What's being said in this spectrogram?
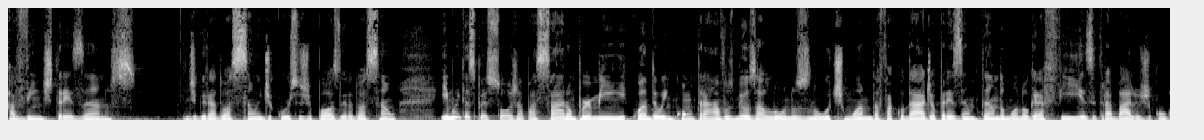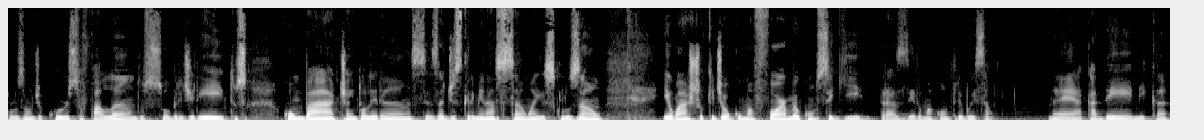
há 23 anos de graduação e de cursos de pós-graduação, e muitas pessoas já passaram por mim, e quando eu encontrava os meus alunos no último ano da faculdade apresentando monografias e trabalhos de conclusão de curso falando sobre direitos, combate a intolerâncias, a discriminação, a exclusão, eu acho que de alguma forma eu consegui trazer uma contribuição. Né, acadêmica,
